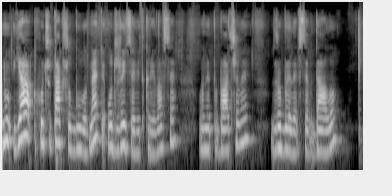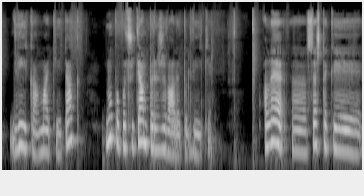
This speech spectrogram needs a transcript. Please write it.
Ну, я хочу так, щоб було, знаєте, от жриця відкрила все, вони побачили, зробили все вдало. Двійка, мать її так. Ну, по почуттям переживали подвійки. Але е, все ж таки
